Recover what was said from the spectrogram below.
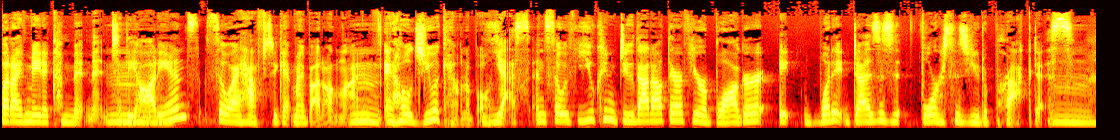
but I've made a commitment to the mm. audience. So I have to get my butt on live. Mm, it holds you accountable. Yes. And so if you can do that out there, if you're a blogger, it, what it does is it forces you to practice. Mm.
